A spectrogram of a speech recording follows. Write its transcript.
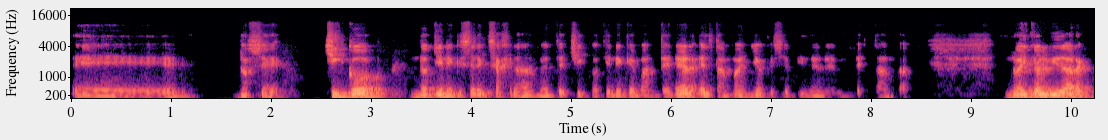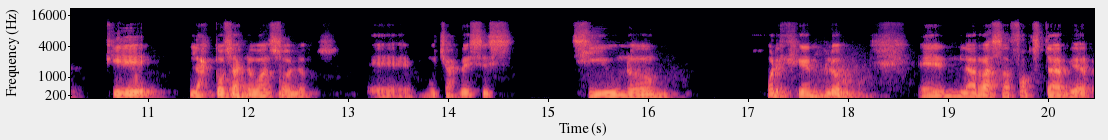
eh, no sé, chico, no tiene que ser exageradamente chico, tiene que mantener el tamaño que se pide en el estándar. No hay que olvidar que las cosas no van solos. Eh, muchas veces, si uno, por ejemplo, en la raza Fox Terrier,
